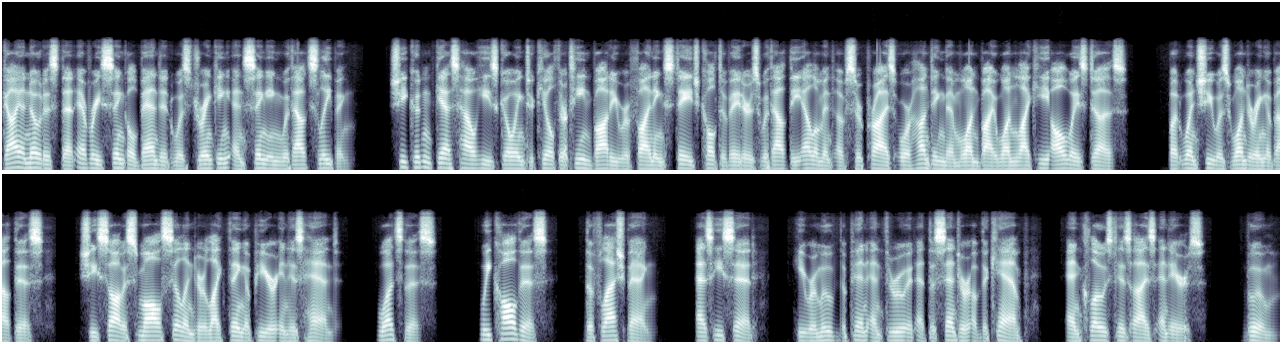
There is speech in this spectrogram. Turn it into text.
Gaia noticed that every single bandit was drinking and singing without sleeping. She couldn't guess how he's going to kill 13 body refining stage cultivators without the element of surprise or hunting them one by one like he always does. But when she was wondering about this, she saw a small cylinder-like thing appear in his hand. What's this? We call this, the flashbang. As he said, he removed the pin and threw it at the center of the camp, and closed his eyes and ears. Boom.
